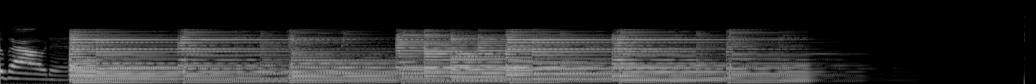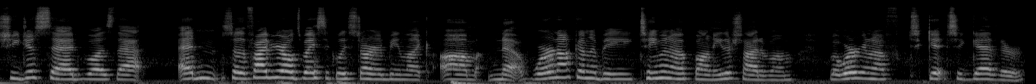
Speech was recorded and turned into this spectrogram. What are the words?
about it. She just said was that Ed, so the five year olds basically started being like, um, no, we're not gonna be teaming up on either side of them, but we're gonna f- to get together.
